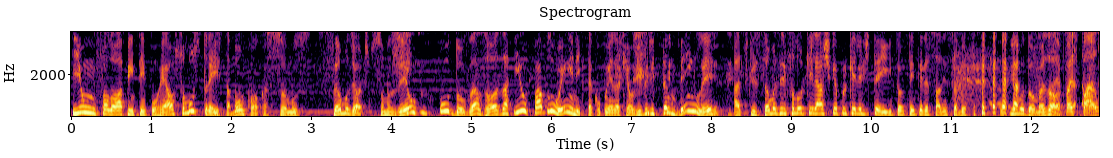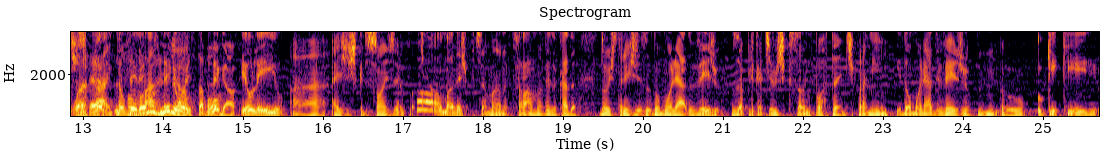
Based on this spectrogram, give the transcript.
E um follow-up em tempo real, somos três, tá bom, Coca? Somos, somos é ótimo. Somos eu, o Douglas Rosa e o Pablo Wayne, que tá acompanhando aqui ao vivo. Ele também lê a descrição, mas ele falou que ele acha que é porque ele é de TI, então tá interessado em saber o que mudou. Mas ó, é, faz parte, né? Tá, então vamos lá. Milhões, legal, tá bom? Legal. Eu leio a, as descrições, uma vez por semana, sei lá, uma vez a cada dois, três dias eu dou uma olhada, vejo os aplicativos que são importantes para mim e dou uma olhada e vejo hum, o, o que que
